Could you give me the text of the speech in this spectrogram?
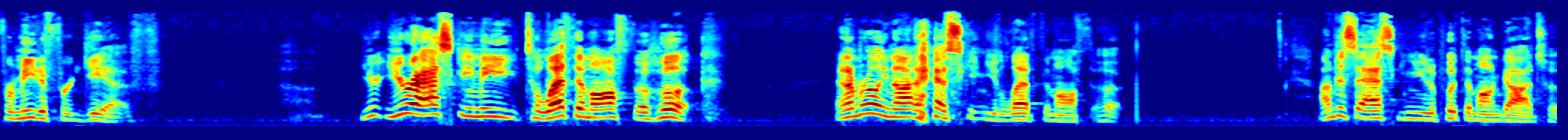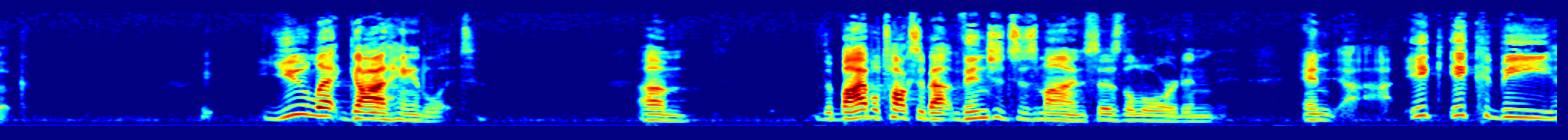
for me to forgive. You're, you're asking me to let them off the hook. And I'm really not asking you to let them off the hook. I'm just asking you to put them on God's hook. You let God handle it. Um, the Bible talks about vengeance is mine, says the Lord. And, and it, it could be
